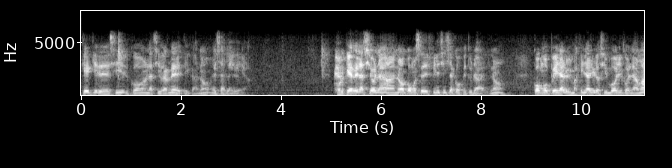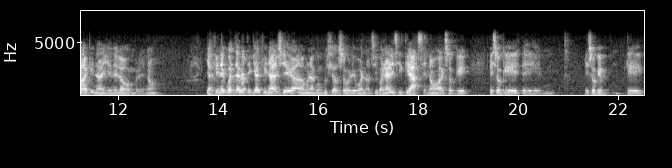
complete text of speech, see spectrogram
¿Qué quiere decir con la cibernética? ¿no? Esa es la idea. ¿Por qué relaciona, no? ¿Cómo se define ciencia conjetural, no? ¿Cómo opera lo imaginario y lo simbólico en la máquina y en el hombre, no? Y al fin de cuentas, viste que al final llega a una conclusión sobre, bueno, el psicoanálisis qué hace, ¿no? A eso que, eso que, este, eso que, que,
